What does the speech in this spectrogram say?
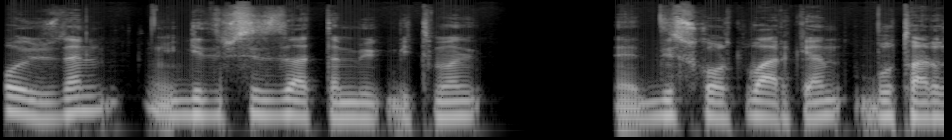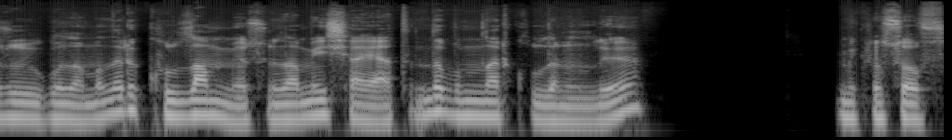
O yüzden gidip siz zaten büyük bir ihtimal e, Discord varken bu tarz uygulamaları kullanmıyorsunuz ama iş hayatında bunlar kullanılıyor. Microsoft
